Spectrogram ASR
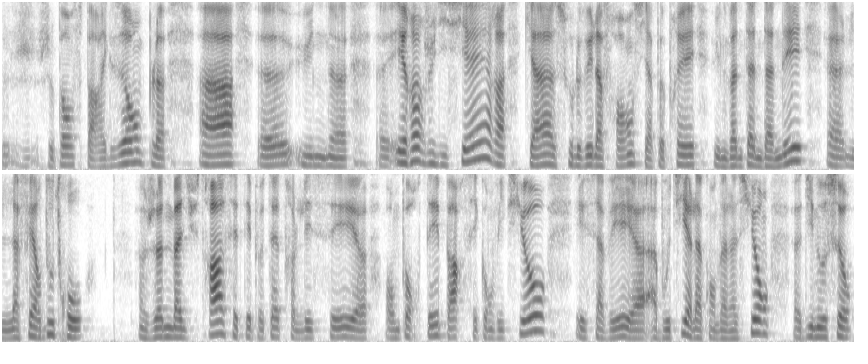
Je pense par exemple à une erreur judiciaire qui a soulevé la France il y a à peu près une vingtaine d'années, l'affaire d'Outreau un jeune magistrat s'était peut-être laissé euh, emporter par ses convictions et ça avait euh, abouti à la condamnation euh, d'innocents.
